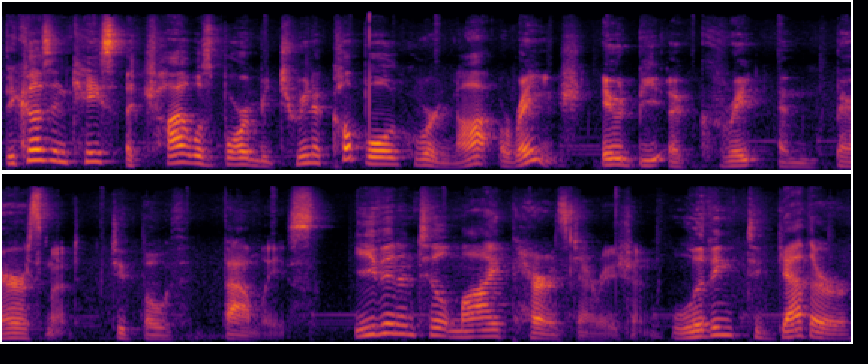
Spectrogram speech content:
Because in case a child was born between a couple who were not arranged, it would be a great embarrassment to both families. Even until my parents' generation, living together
